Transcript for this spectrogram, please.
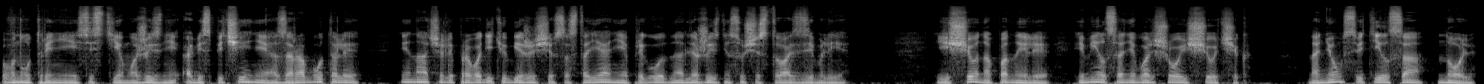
Внутренние системы жизнеобеспечения заработали и начали проводить убежище в состояние, пригодное для жизни существа с Земли. Еще на панели имелся небольшой счетчик. На нем светился ноль.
